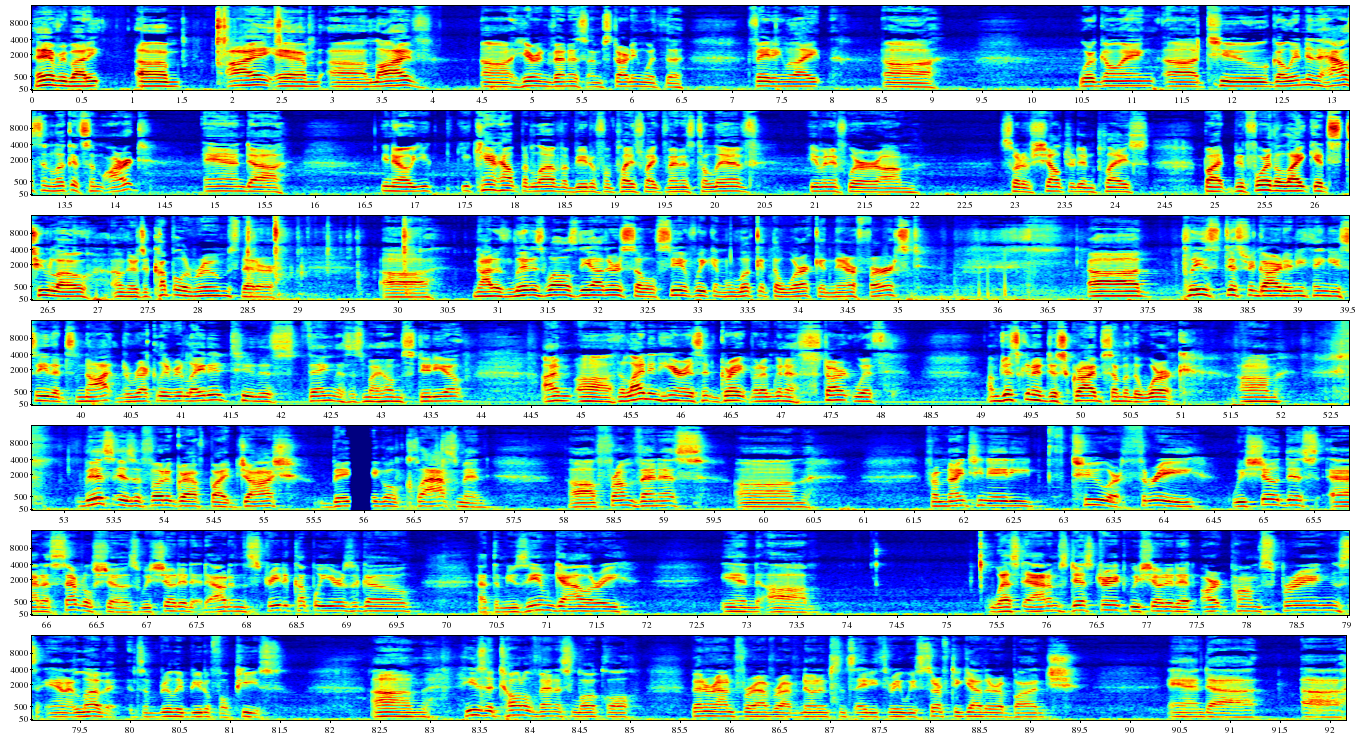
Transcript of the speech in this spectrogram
Hey, everybody. Um, I am uh, live uh, here in Venice. I'm starting with the fading light. Uh, we're going uh, to go into the house and look at some art. And, uh, you know, you, you can't help but love a beautiful place like Venice to live, even if we're um, sort of sheltered in place. But before the light gets too low, um, there's a couple of rooms that are uh, not as lit as well as the others, so we'll see if we can look at the work in there first. Uh, please disregard anything you see that's not directly related to this thing. This is my home studio. I'm uh, the light in here isn't great, but I'm gonna start with. I'm just gonna describe some of the work. Um, this is a photograph by Josh Bagel Classman uh, from Venice um, from 1982 or 3 we showed this at several shows. We showed it out in the street a couple years ago at the museum gallery in um, west adams district. We showed it at art palm springs and i love it. It's a really beautiful piece. Um, he's a total venice local. Been around forever. I've known him since 83 we surfed together a bunch and uh, uh,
